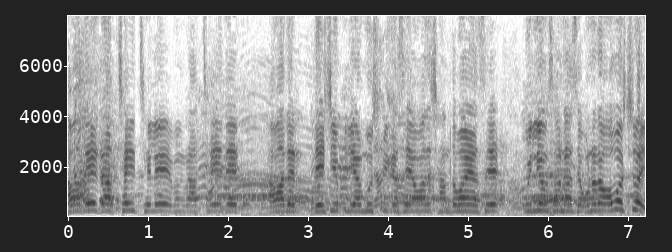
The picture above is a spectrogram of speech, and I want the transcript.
আমাদের রাজশাহী ছেলে এবং রাজশাহীদের আমাদের দেশীয় প্লেয়ার মুশফিক আছে, আমাদের শান্ত ভাই আছে উইলিয়ামসন আছে, ওনারা অবশ্যই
